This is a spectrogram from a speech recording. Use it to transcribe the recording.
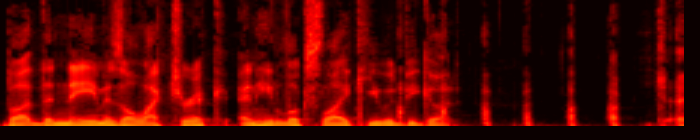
but the name is electric, and he looks like he would be good. okay.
